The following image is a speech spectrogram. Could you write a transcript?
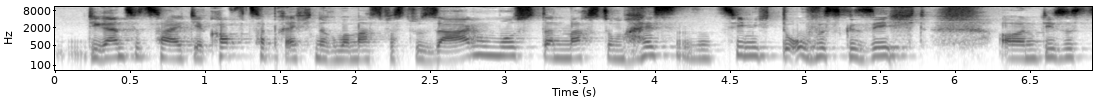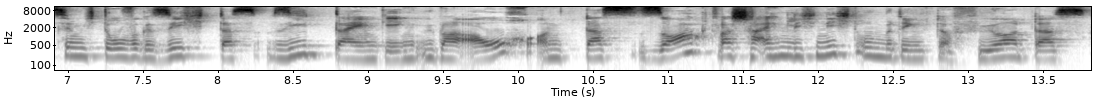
die ganze Zeit dir Kopfzerbrechen darüber machst, was du sagen musst, dann machst du meistens ein ziemlich doofes Gesicht. Und dieses ziemlich doofe Gesicht, das sieht dein Gegenüber auch. Und das sorgt wahrscheinlich nicht unbedingt dafür, dass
